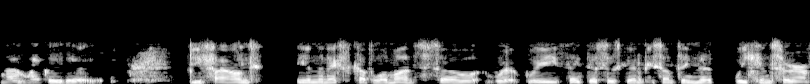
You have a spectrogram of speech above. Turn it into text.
not likely to be found in the next couple of months. So we think this is going to be something that we can serve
